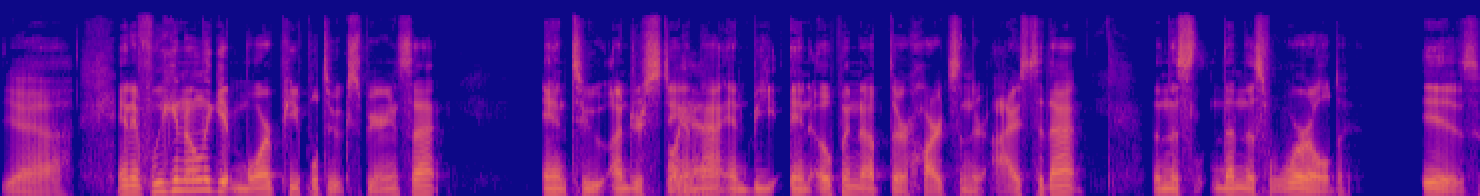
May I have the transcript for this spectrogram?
Yeah. And if we can only get more people to experience that and to Oh understand yeah. that and be and open up their hearts and their eyes to that, then this then this world is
